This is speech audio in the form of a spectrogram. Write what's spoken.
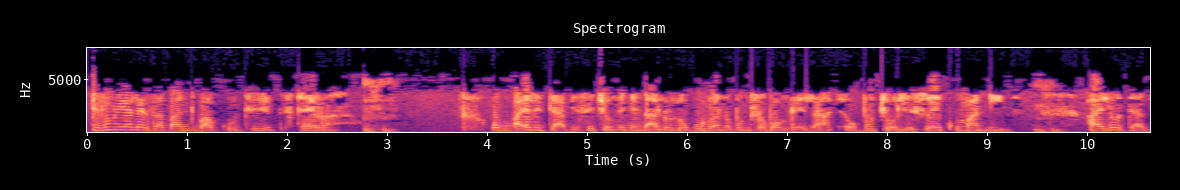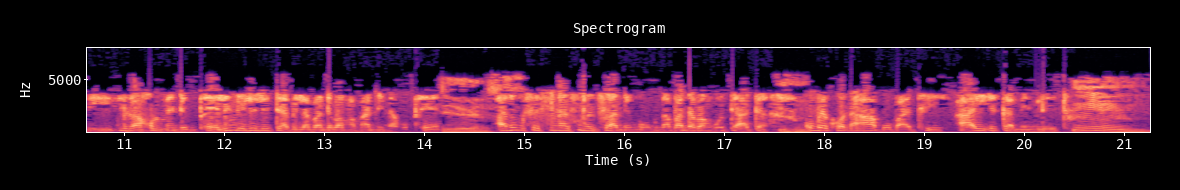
ndifuna uyaleza abantu bakuthi sithera Mhm. Ukuba eli dabi sijongene nalo lokulwa nobundlobongela obujoliswe kumanina Mhm. ayiloo dabi likarhulumente kuphela ingelilo idabi labantu abangamanina kuphela Yes. i think sifuna sincedisane ngoku nabantu abangootata Mhm. kube khona abo bathi hayi egameni lethu Mm.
